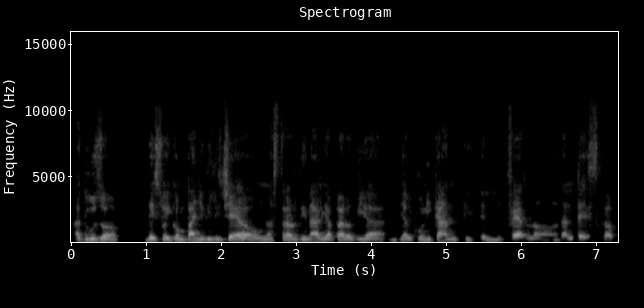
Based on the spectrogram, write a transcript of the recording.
ad uso dei suoi compagni di liceo una straordinaria parodia di alcuni canti dell'inferno dantesco,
